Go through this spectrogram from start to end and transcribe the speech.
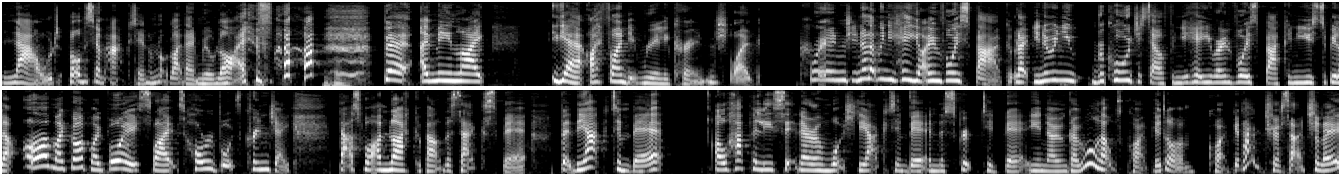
loud, but obviously I'm acting. I'm not like that in real life. But I I mean, like, yeah, I find it really cringe. Like, cringe. You know, like when you hear your own voice back, like, you know, when you record yourself and you hear your own voice back and you used to be like, oh my God, my voice, like, it's horrible, it's cringy. That's what I'm like about the sex bit. But the acting bit, I'll happily sit there and watch the acting bit and the scripted bit, you know, and go, oh, that was quite good. I'm quite a good actress, actually.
